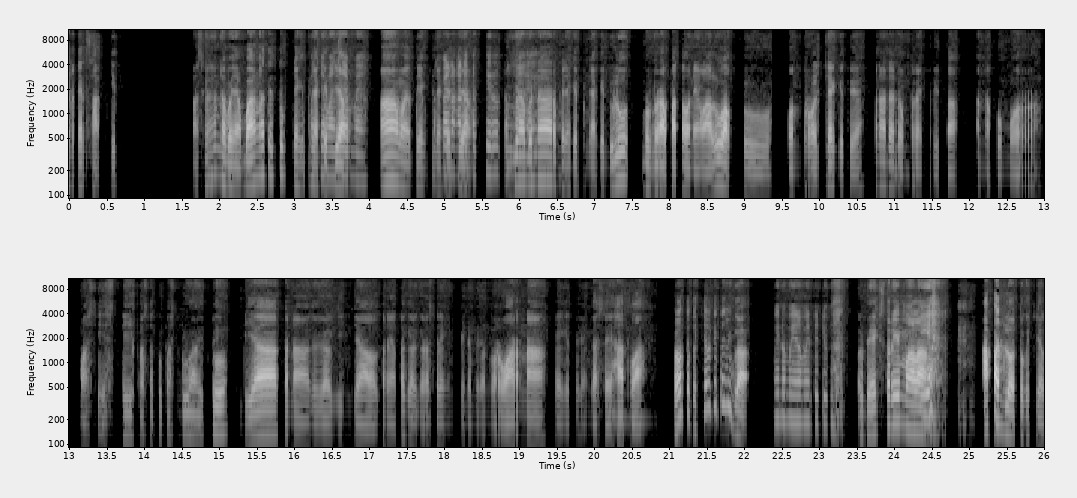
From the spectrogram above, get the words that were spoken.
terkait sakit. Nah sekarang kan udah Hmm, banyak banget itu penyakit-penyakit yang ya ah penyakit-penyakit yang kecil iya ya benar penyakit-penyakit dulu beberapa tahun yang lalu waktu kontrol cek gitu ya. Kan ada dokter yang cerita anak umur masih SD kelas 1 kelas 2 itu dia kena gagal ginjal. Ternyata gara-gara sering minum-minum berwarna kayak gitu yang gak sehat lah. Kalau waktu kecil kita juga minum-minum itu juga. lebih ekstrim malah. Iya. Apa dulu waktu kecil?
